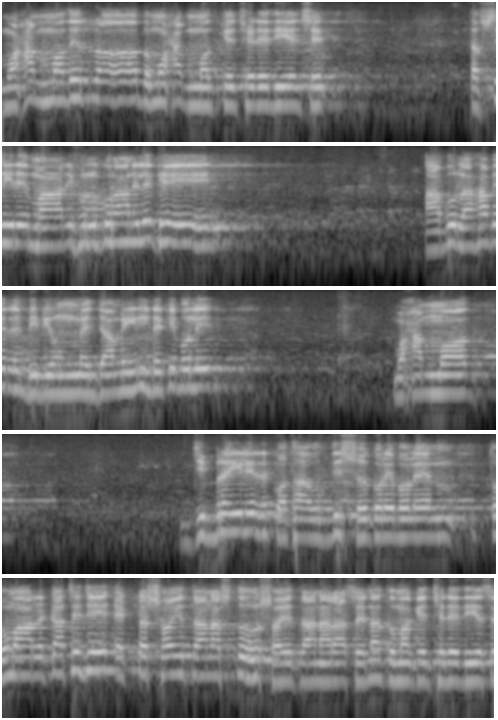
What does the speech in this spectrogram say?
মোহাম্মদের রব মোহাম্মদকে ছেড়ে দিয়েছে। তফসিরে মারিফুল কোরআন লেখে, আবুল আহাবের বিবি উম্মে জামিল ডেকে বলে, মোহাম্মদ জিব্রাইলের কথা উদ্দেশ্য করে বলেন তোমার কাছে যে একটা শয়তান আসতো, শয়তান আর আসে না, তোমাকে ছেড়ে দিয়েছে,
